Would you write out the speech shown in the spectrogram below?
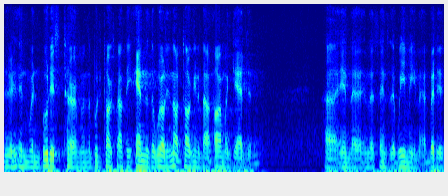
and when Buddhist terms, when the Buddha talks about the end of the world, he's not talking about Armageddon uh, in the in the sense that we mean that, but it,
